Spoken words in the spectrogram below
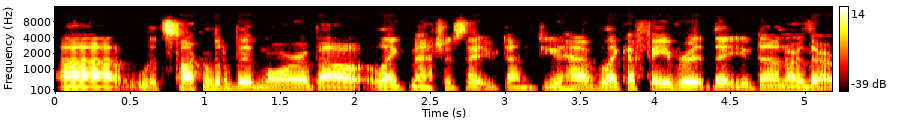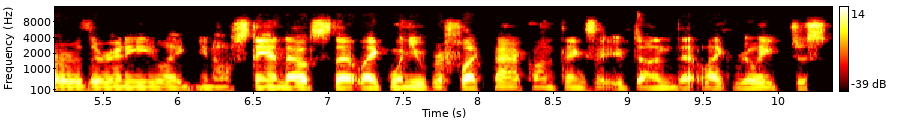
Uh, let's talk a little bit more about like matches that you've done. Do you have like a favorite that you've done? Are there are there any like you know standouts that like when you reflect back on things that you've done that like really just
